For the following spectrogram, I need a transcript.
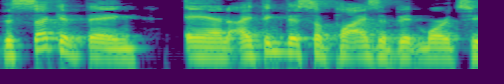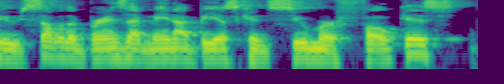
The second thing, and I think this applies a bit more to some of the brands that may not be as consumer focused.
